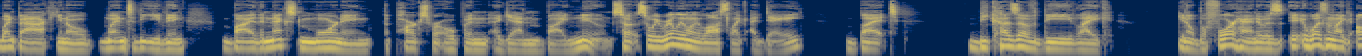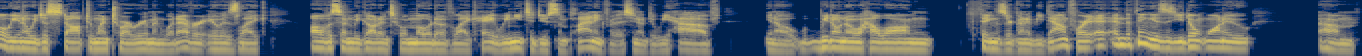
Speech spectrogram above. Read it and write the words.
went back, you know, went into the evening. By the next morning, the parks were open again by noon. So so we really only lost like a day, but because of the like you know beforehand it was it wasn't like oh you know we just stopped and went to our room and whatever it was like all of a sudden we got into a mode of like, hey, we need to do some planning for this. You know, do we have, you know, we don't know how long things are going to be down for it. And the thing is, is you don't want to, um,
